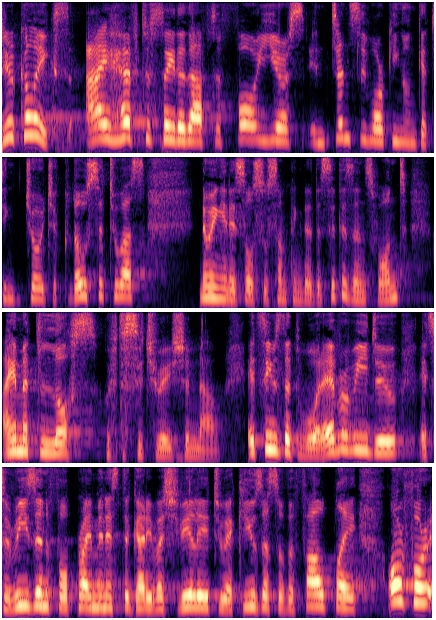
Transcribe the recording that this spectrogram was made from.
Dear colleagues, I have to say that after four years intensely working on getting Georgia closer to us, knowing it is also something that the citizens want, I am at loss with the situation now. It seems that whatever we do, it's a reason for Prime Minister Garibashvili to accuse us of a foul play or for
